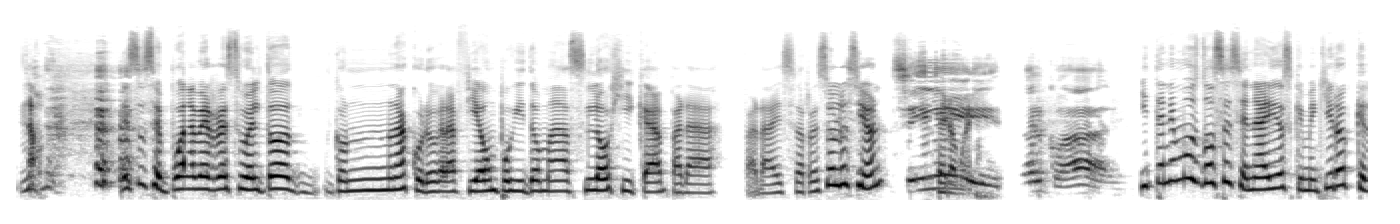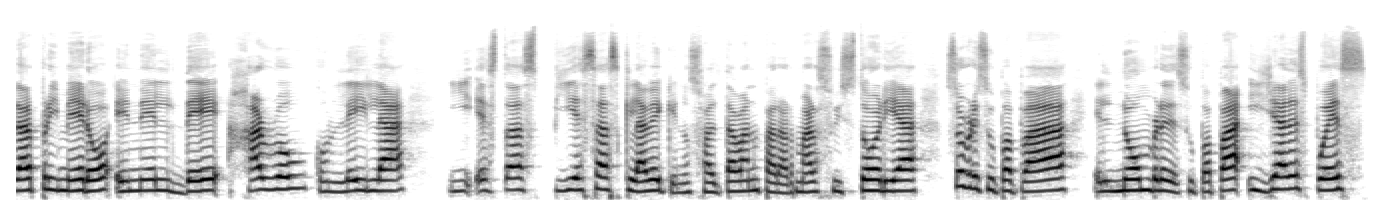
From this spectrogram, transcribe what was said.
no, eso se puede haber resuelto con una coreografía un poquito más lógica para, para esa resolución. Sí, pero bueno. tal cual. Y tenemos dos escenarios que me quiero quedar primero en el de Harrow con Leila y estas piezas clave que nos faltaban para armar su historia sobre su papá, el nombre de su papá y ya después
